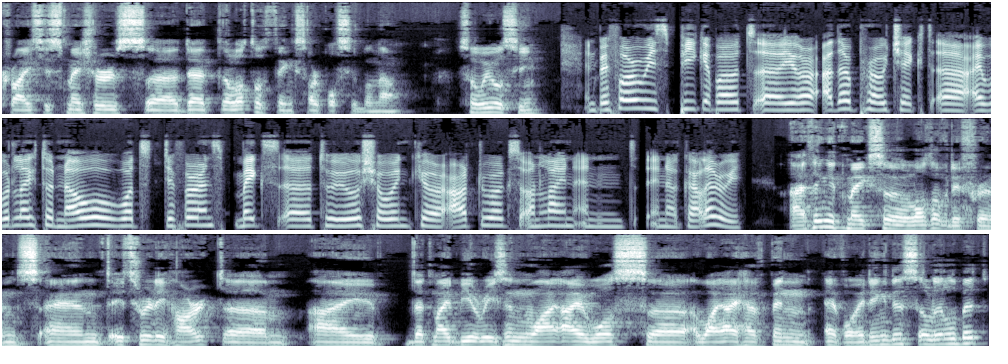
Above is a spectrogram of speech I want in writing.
crisis measures that a lot of things are possible now. So we will see. And before we speak about uh, your other project, uh, I would like to know what difference makes uh, to you showing your artworks online and in a gallery. I think it makes a lot of difference, and it's really hard. Um, I that might be a reason why I was uh, why I have been avoiding this a little bit.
